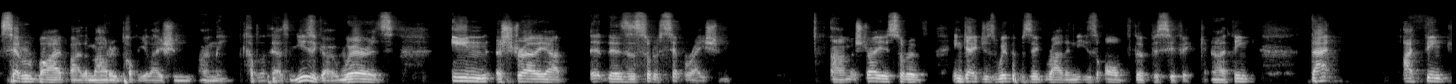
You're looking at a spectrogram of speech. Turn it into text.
settled by by the Maori population only a couple of thousand years ago. Whereas in Australia, there's a sort of separation um, Australia sort of engages with the Pacific rather than is of the Pacific. And I think that I think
